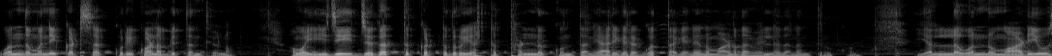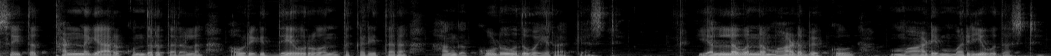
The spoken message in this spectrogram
ಒಂದು ಮನೆ ಕಟ್ಸಕ್ಕೆ ಕುರಿ ಕೋಣ ಬಿತ್ತಂತೀವಿ ನಾವು. ಅವ ಈಜಿ ಜಗತ್ತು ಕಟ್ಟಿದ್ರು ಎಷ್ಟು ತಣ್ಣಕ್ಕೆ ಕುಂತಾನೆ. ಯಾರಿಗಾರ ಗೊತ್ತಾಗೇನೇನು ಮಾಡ್ದವೆಲ್ಲದನಂತ ತಿಳ್ಕೊಂಡು. ಎಲ್ಲವನ್ನು ಮಾಡಿಯೂ ಸಹಿತ ತಣ್ಣಗೆ ಯಾರು ಕುಂದಿರ್ತಾರಲ್ಲ, ಅವರಿಗೆ ದೇವರು ಅಂತ ಕರೀತಾರ. ಹಂಗೆ ಕೂಡುವುದು ವೈರಾಗ್ಯ ಅಷ್ಟೆ. ಎಲ್ಲವನ್ನು ಮಾಡಬೇಕು, ಮಾಡಿ ಮರೆಯುವುದಷ್ಟೇ.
